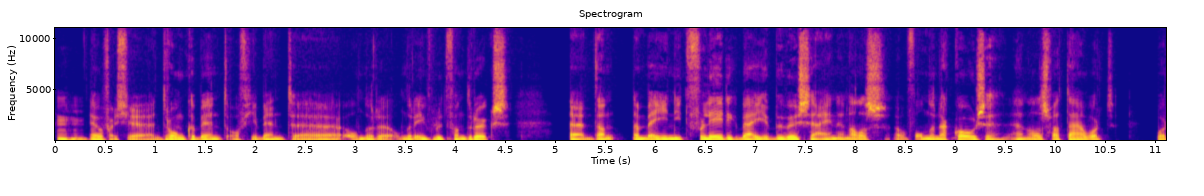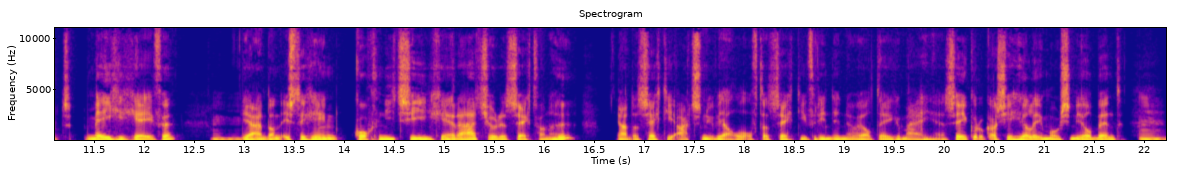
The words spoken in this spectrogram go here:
Mhm. Of als je dronken bent of je bent eh, onder, onder invloed van drugs. Eh, dan, dan ben je niet volledig bij je bewustzijn en alles, of onder narcose. En alles wat daar wordt, wordt meegegeven. Mhm. Ja, dan is er geen cognitie, geen ratio dat zegt van... Huh? Ja, dat zegt die arts nu wel of dat zegt die vriendin nu wel tegen mij. En zeker ook als je heel emotioneel bent. Mhm.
